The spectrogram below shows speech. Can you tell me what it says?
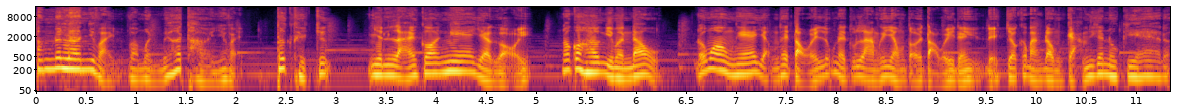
nâng nó lên như vậy và mình mới hết thời như vậy. Tức thiệt chứ, nhìn lại coi, nghe và gọi, nó có hơn gì mình đâu. Đúng không? Nghe giọng thấy tội, lúc này tôi làm cái giọng tội tội để để cho các bạn đồng cảm với cái nokia đó.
